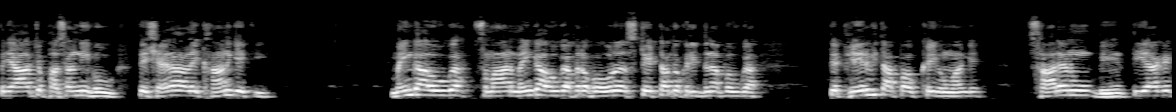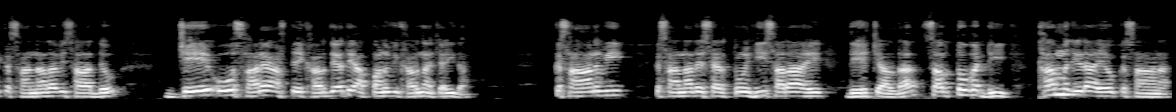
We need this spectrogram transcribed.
ਪੰਜਾਬ 'ਚ ਫਸਲ ਨਹੀਂ ਹੋਊ ਤੇ ਸ਼ਹਿਰਾਂ ਵਾਲੇ ਖਾਣਗੇ ਕੀ? ਮਹਿੰਗਾ ਹੋਊਗਾ, ਸਮਾਨ ਮਹਿੰਗਾ ਹੋਊਗਾ, ਫਿਰ ਹੋਰ ਸਟੇਟਾਂ ਤੋਂ ਖਰੀਦਣਾ ਪਊਗਾ। ਤੇ ਫੇਰ ਵੀ ਤਾਂ ਆਪਾਂ ਔਖੇ ਹੀ ਹੋਵਾਂਗੇ। ਸਾਰਿਆਂ ਨੂੰ ਬੇਨਤੀ ਆ ਕਿ ਕਿਸਾਨਾਂ ਦਾ ਵੀ ਸਾਥ ਦਿਓ। ਜੇ ਉਹ ਸਾਰਿਆਂ ਵਾਸਤੇ ਖੜਦੇ ਆ ਤੇ ਆਪਾਂ ਨੂੰ ਵੀ ਖੜਨਾ ਚਾਹੀਦਾ। ਕਿਸਾਨ ਵੀ ਕਿਸਾਨਾਂ ਦੇ ਸਿਰ ਤੋਂ ਹੀ ਸਾਰਾ ਇਹ ਦੇਸ਼ ਚੱਲਦਾ। ਸਭ ਤੋਂ ਵੱਡੀ ਥੰਮ ਜਿਹੜਾ ਹੈ ਉਹ ਕਿਸਾਨ ਆ,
